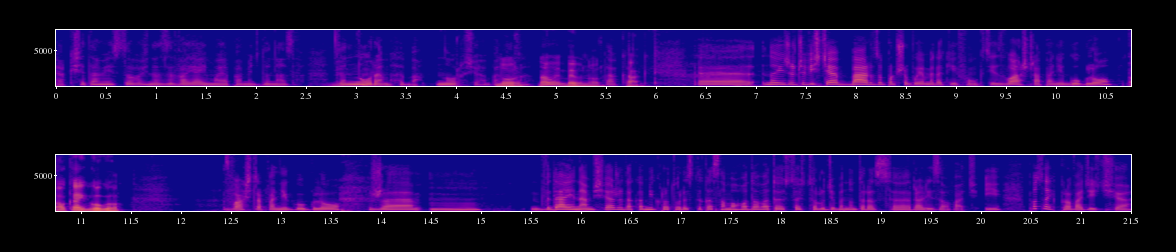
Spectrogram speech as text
jak się ta miejscowość nazywa? Ja i moja pamięć do nazw. Za Nurem chyba. Nur się chyba Nur? nazywa. No był Nur, tak. tak. E, no i rzeczywiście bardzo potrzebujemy takiej funkcji, zwłaszcza panie Google. Okej, okay, Google. Zwłaszcza panie Google, że... Mm, wydaje nam się, że taka mikroturystyka samochodowa to jest coś, co ludzie będą teraz e, realizować. I po co ich prowadzić e,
